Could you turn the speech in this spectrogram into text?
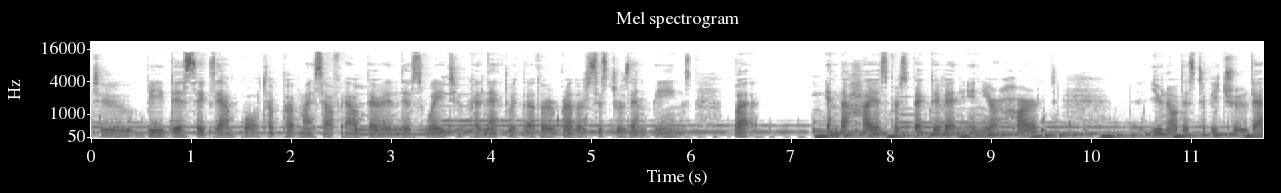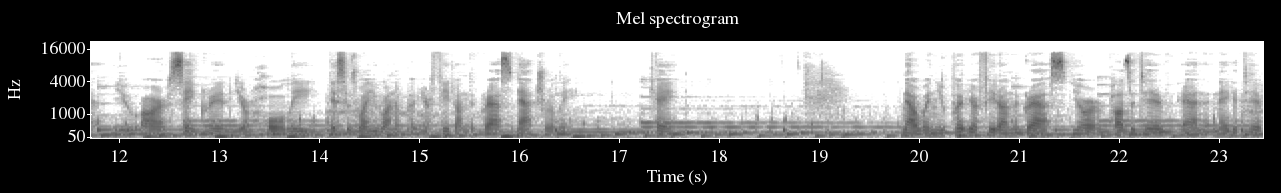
to be this example, to put myself out there in this way to connect with other brothers, sisters, and beings. But in the highest perspective and in your heart, you know this to be true that you are sacred, you're holy. This is why you want to put your feet on the grass naturally. Okay? Now, when you put your feet on the grass, your positive and negative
